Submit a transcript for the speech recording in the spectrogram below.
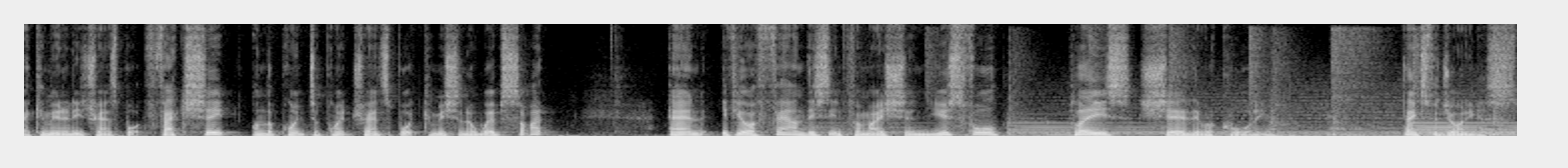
a community transport fact sheet on the Point to Point Transport Commissioner website. And if you have found this information useful, please share the recording. Thanks for joining us.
